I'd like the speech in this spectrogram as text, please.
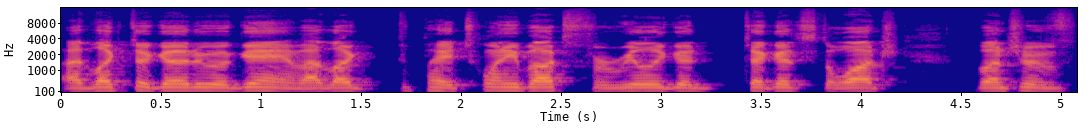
I'd like to go to a game. I'd like to pay twenty bucks for really good tickets to watch a bunch of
